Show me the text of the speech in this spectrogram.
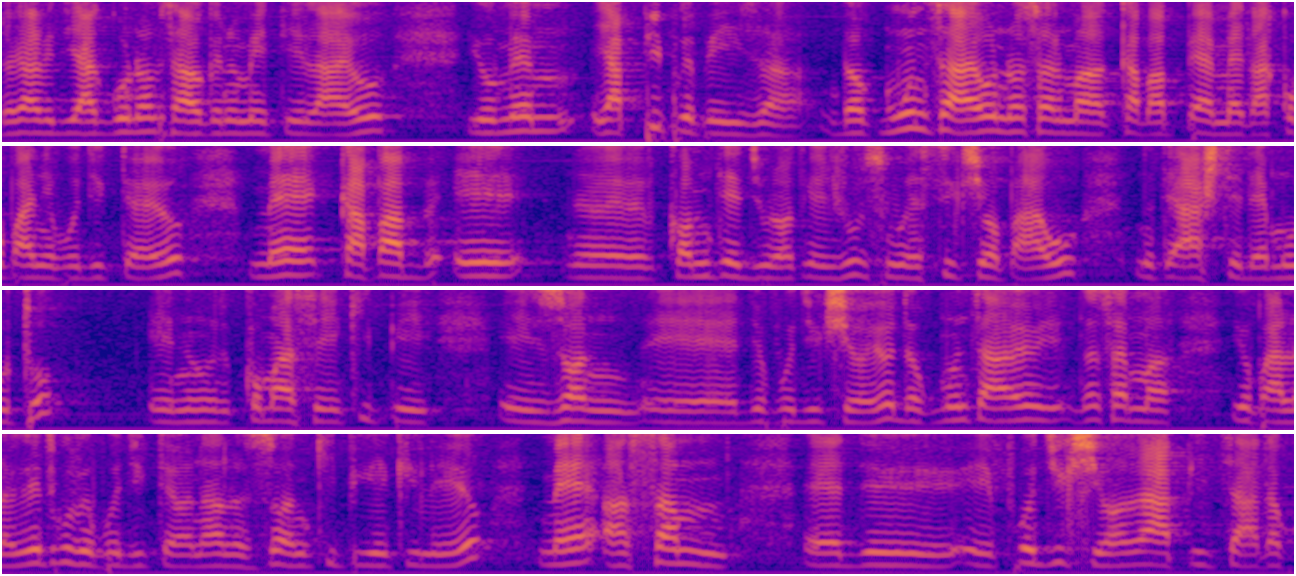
Donc ça veut dire agronome ça que nous mettons là il même y a plus de paysans. Donc moun non seulement capable permettre d'accompagner les producteurs mais capable et euh, comme tu dit l'autre jour sous instruction par où nous avons acheté des motos et nous commençons à équiper les zones de production donc moun non seulement retrouver les producteurs dans les zones qui reculer mais ensemble euh, de production rapide donc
